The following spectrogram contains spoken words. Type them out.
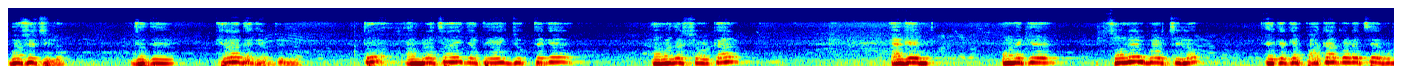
বসেছিল, যাতে খেলা দেখার জন্য। তো আমরা চাই যাতে এই যুগ থেকে আমাদের সরকার, আগে অনেকে সনের গড় ছিল এটাকে পাকা করেছে এবং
